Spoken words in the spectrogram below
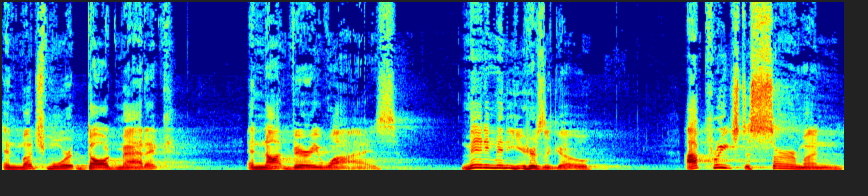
and much more dogmatic, and not very wise, many, many years ago, I preached a sermon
